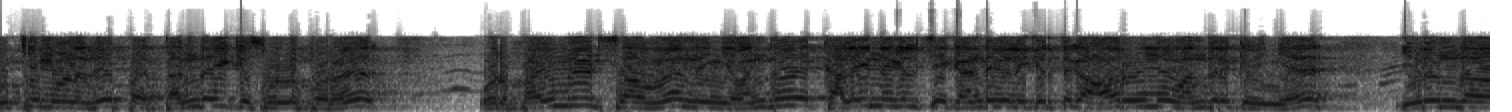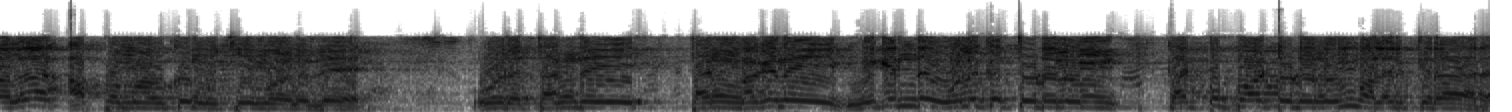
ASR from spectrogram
முக்கியமானது. இப்ப தந்தைக்கு சொல்ல போறேன். ஒரு ஃபைவ் மினிட்ஸ் ஆகும் நீங்க வந்து கலை நிகழ்ச்சியை கண்டுகளிக்கிறதுக்கு ஆர்வமா வந்திருக்கீங்க. இருந்தாலும் அப்பம்மாவுக்கு முக்கியமானது ஒரு தந்தை தன் மகனை மிகுந்த ஒழுக்கத்துடனும் கட்டுப்பாட்டுடனும் வளர்க்கிறார்.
